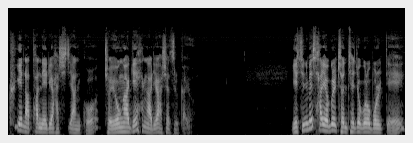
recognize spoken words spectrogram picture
크게 나타내려 하시지 않고 조용하게 행하려 하셨을까요? 예수님의 사역을 전체적으로 볼 때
